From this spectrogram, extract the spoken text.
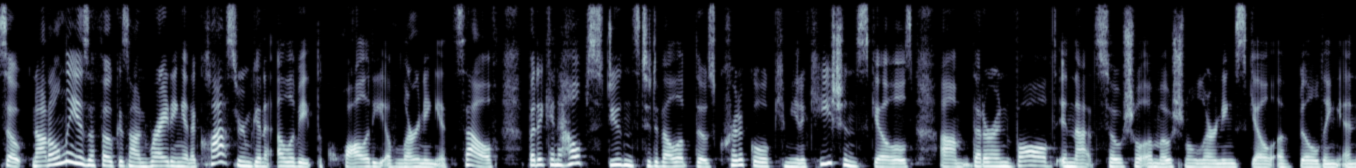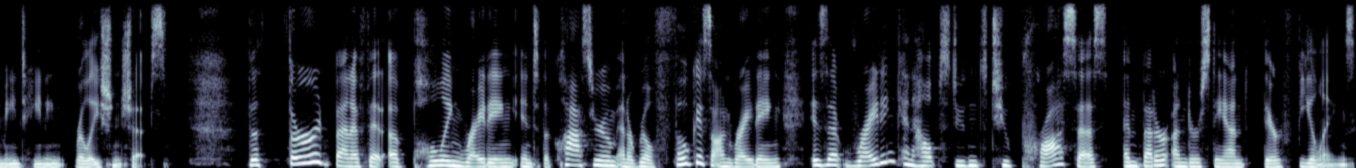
So, not only is a focus on writing in a classroom going to elevate the quality of learning itself, but it can help students to develop those critical communication skills um, that are involved in that social emotional learning skill of building and maintaining relationships. The third benefit of pulling writing into the classroom and a real focus on writing is that writing can help students to process and better understand their feelings.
